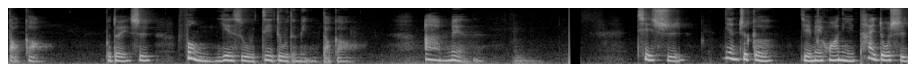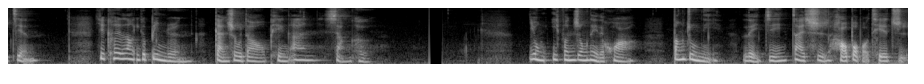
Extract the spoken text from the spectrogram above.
祷告，不对，是奉耶稣基督的名祷告。阿门。其实念这个也没花你太多时间，也可以让一个病人感受到平安祥和。用一分钟内的话，帮助你累积在世好宝宝贴纸。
